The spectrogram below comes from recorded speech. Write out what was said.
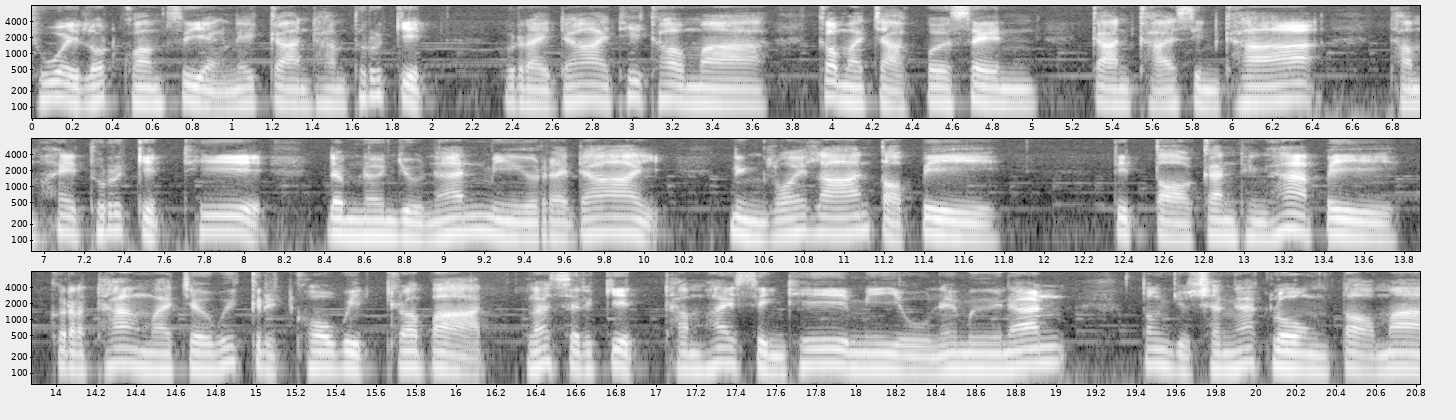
ช่วยลดความเสี่ยงในการทำธุรกิจ รายได้ที่เข้ามาก็มาจากเปอร์เซ็นต์ การขายสินค้าทำให้ธุรกิจที่ดำเนินอยู่นั้นมีรายได้ 100 ล้านต่อปี ติดต่อกันถึง 5 ปี กระทั่งมาเจอวิกฤตโควิดระบาด และเศรษฐกิจทำให้สิ่งที่มีอยู่ในมือนั้น ต้องหยุดชะงักลงต่อมา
